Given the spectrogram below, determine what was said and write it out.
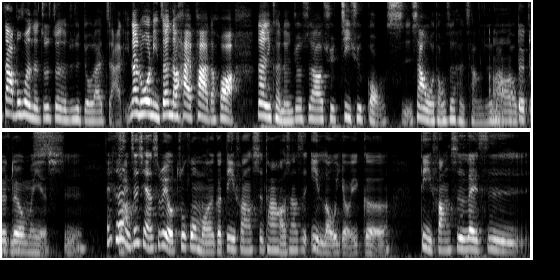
大部分的就真的就是丢在家里。那如果你真的害怕的话，那你可能就是要去寄去公司，像我同事很常就是把包裹寄对对对，我们也是。哎、欸，可是你之前是不是有住过某一个地方？是它好像是一楼有一个地方是类似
